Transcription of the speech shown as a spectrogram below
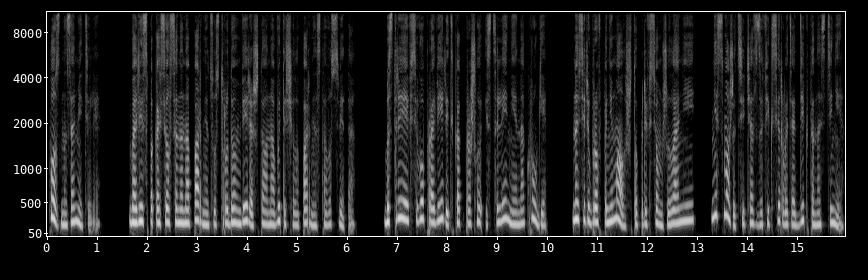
поздно заметили. Борис покосился на напарницу, с трудом веря, что она вытащила парня с того света. Быстрее всего проверить, как прошло исцеление на круге, но Серебров понимал, что при всем желании не сможет сейчас зафиксировать аддикта на стене.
